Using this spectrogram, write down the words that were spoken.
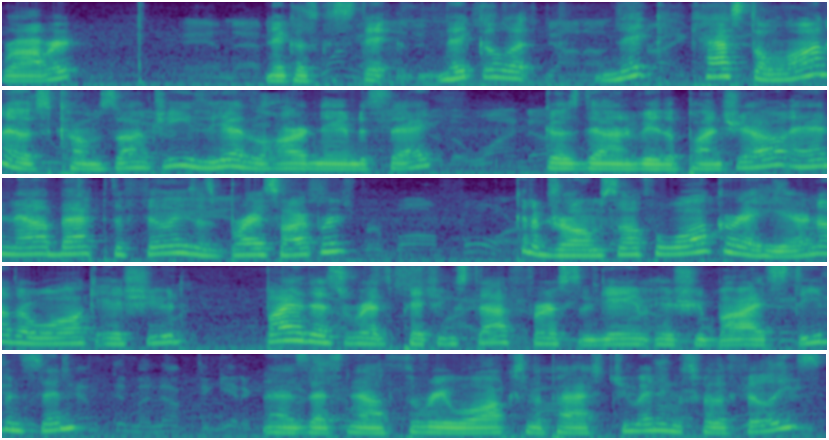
Robert. Nicholas Nicola Nick Castellanos comes up. Jeez, he has a hard name to say. Goes down via the punch out. And now back to the Phillies as Bryce Harper. Gonna draw himself a walk right here. Another walk issued by this Reds pitching staff. First of the game issued by Stephenson. As that's now three walks in the past two innings for the Phillies.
